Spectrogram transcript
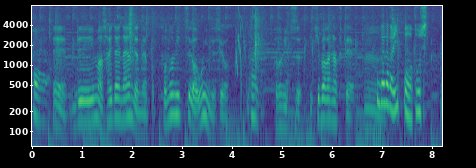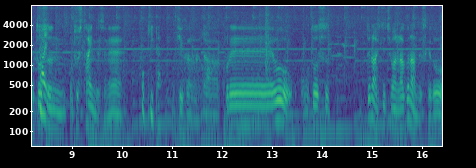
ほええ、で今最大悩んでるのはやっぱこの3つが多いんですよ。うはい。この3つ。行き場がなくて、うん。でだから1本落とし落とすん、落としたいんですね。大きいから。大きいから。だからこれを落とすっていうのは一番楽なんですけど、ま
